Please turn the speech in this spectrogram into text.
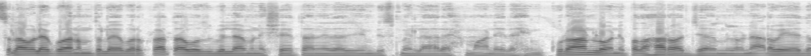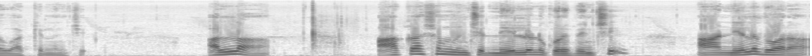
అస్సలం వరహతుల్లా వబర్కాత్. అవుజుబిల్లామిని షైతాని రజీం బిస్మిల్లా రెహమాన్ రహీం ఖురాన్లోని పదహారో అధ్యాయంలోని అరవై ఐదో వాక్యం నుంచి. అల్లా ఆకాశం నుంచి నీళ్ళను కురిపించి ఆ నీళ్ళ ద్వారా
